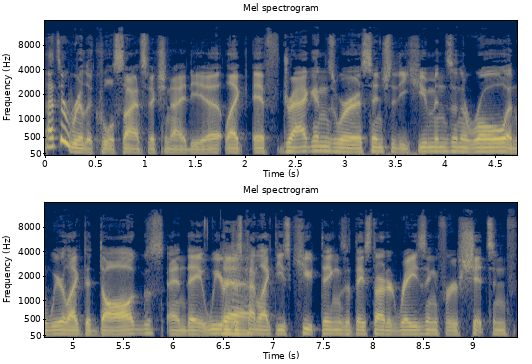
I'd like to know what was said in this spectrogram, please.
That's a really cool science fiction idea. Like if dragons were essentially the humans in the role, and we're like the dogs, and they we were just Yeah. kind of like these cute things that they started raising for shits and f-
